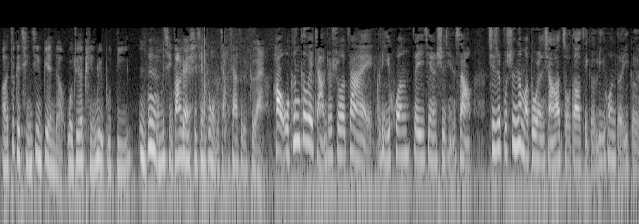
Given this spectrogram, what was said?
呃，这个情境变得，我觉得频率不低。嗯嗯，我们请方玉律师先跟我们讲一下这个个案。好，我跟各位讲，就是说在离婚这一件事情上，其实不是那么多人想要走到这个离婚的一个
